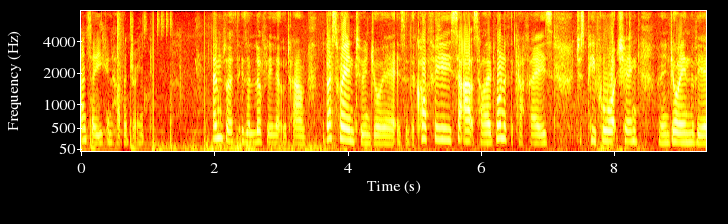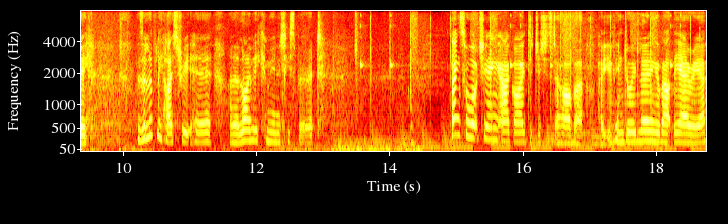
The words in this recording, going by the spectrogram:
and so you can have a drink. Emsworth is a lovely little town. The best way to enjoy it is with a coffee, sat outside one of the cafes, just people watching and enjoying the view. There's a lovely high street here and a lively community spirit. Thanks for watching our guide to Chichester Harbour. Hope you've enjoyed learning about the area.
